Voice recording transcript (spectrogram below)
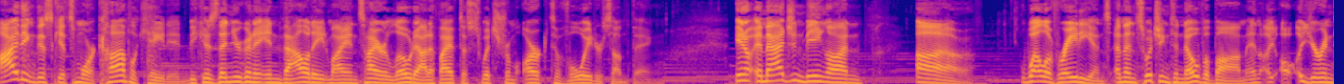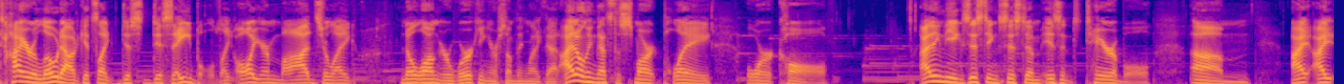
I think this gets more complicated because then you're going to invalidate my entire loadout if I have to switch from arc to void or something. You know, imagine being on uh Well of Radiance and then switching to Nova Bomb and uh, your entire loadout gets like dis- disabled. Like all your mods are like no longer working or something like that. I don't think that's the smart play or call. I think the existing system isn't terrible. Um, I, I,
